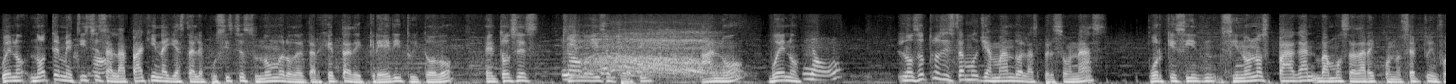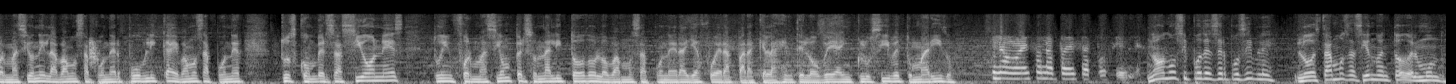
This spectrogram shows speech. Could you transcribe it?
Bueno, no te metiste a la página y hasta le pusiste su número de tarjeta de crédito y todo. Entonces, ¿quién No. lo hizo por ti? Ah, no. Bueno, No, nosotros estamos llamando a las personas porque si, si no nos pagan, vamos a dar a conocer tu información y la vamos a poner pública y vamos a poner tus conversaciones, tu información personal y todo lo vamos a poner allá afuera para que la gente lo vea, inclusive tu marido. No, eso no puede ser posible. No, no, sí puede ser posible. Lo estamos haciendo en todo el mundo.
